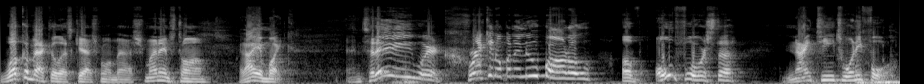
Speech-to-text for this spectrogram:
Welcome back to Less Cash More Mash. My name's Tom, And I am Mike. and today we're cracking open a new bottle of Old Forester 1924.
